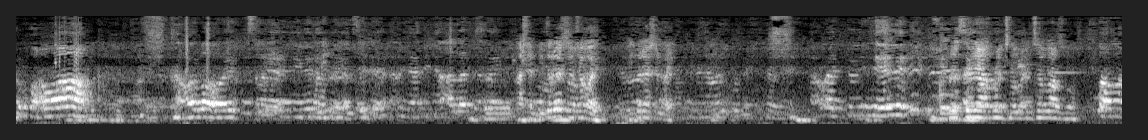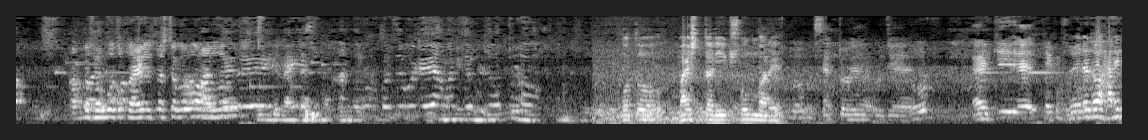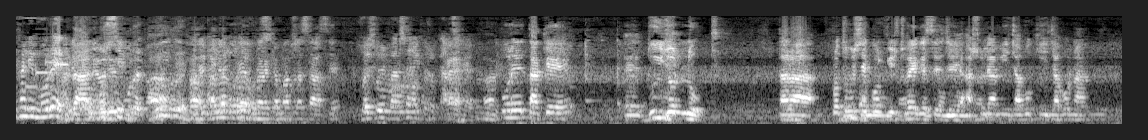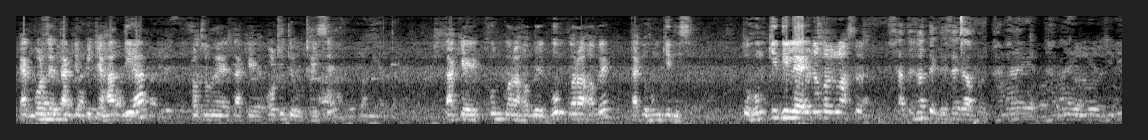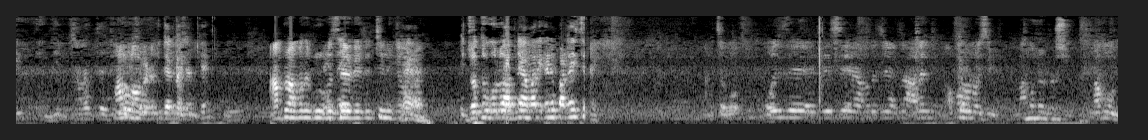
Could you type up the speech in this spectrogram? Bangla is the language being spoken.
বাবা আমার বাবা আসেন ভিতরে আসেন সবাই ভিতরে আসেন ভাই। আমার ছেলে আপনার ছেলে ইনশাল্লাহ ইনশাল্লাহ আসব। আমরা সর্বোচ্চ ট্রাই চেষ্টা করব গত বাইশ তারিখ সোমবারে সেক্টরে ওই যে কি এটা তো হানিফানি মোড়ে। এটা আলিওলি মোড়ে, হ্যাঁ, আলিওলি মোড়ে ওনার একটা মাদ্রাসা আছে। বাসার একটু কাছে। পরে তাকে দুইজন লোক তারা প্রথমে সে কনফিউজড হয়ে গেছে যে আসলে আমি যাব কি যাব না। এক পর্যায়ে তাকে পিঠে হাত দিয়া প্রথমে তাকে অটোতে উঠাইছে। তাকে খুন করা হবে গুম করা হবে তাকে হুমকি দিছে। তো হুমকি দিলে সাথে সাথে গেছে গাবো ভালো হবে এটা। আমরা আমাদের গ্রুপে ছেড়ে চিনি হ্যাঁ। যতগুলো আপনি আমার এখানে পাঠাইছেন। আচ্ছা ওই যে যে আমাদের যে একটা আলেন অপহরণ হয়েছে মামুনুর রশিদ। মামুন।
